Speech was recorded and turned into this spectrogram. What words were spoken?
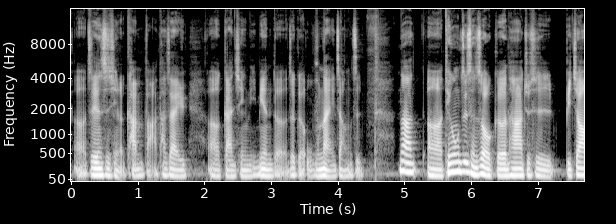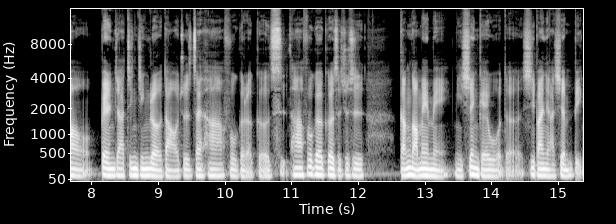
呃这件事情的看法，他在于呃感情里面的这个无奈这样子。那呃《天空之城》这首歌，它就是比较被人家津津乐道，就是在他副歌的歌词，他副歌歌词就是“港岛妹妹，你献给我的西班牙馅饼”，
